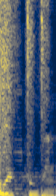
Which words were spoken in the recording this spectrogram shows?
Yeah.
